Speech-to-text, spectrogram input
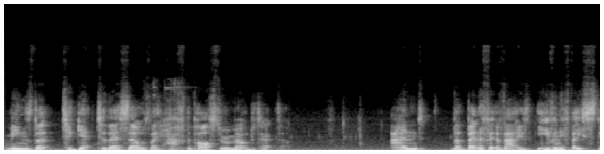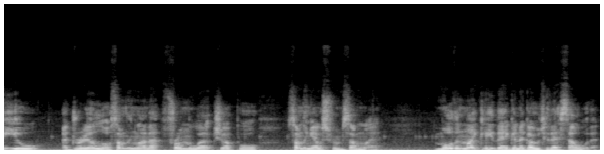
means that to get to their cells they have to pass through a metal detector. And the benefit of that is even if they steal a drill or something like that from the workshop or something else from somewhere, more than likely they're going to go to their cell with it.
